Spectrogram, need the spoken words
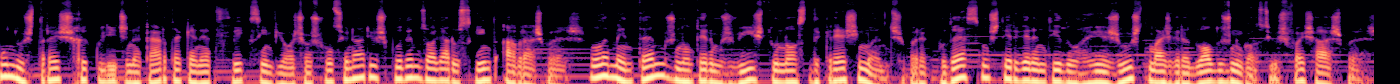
Um dos trechos recolhidos na carta que a Netflix enviou aos seus funcionários podemos olhar o seguinte, abre aspas. Lamentamos não ter termos visto o nosso decréscimo antes, para que pudéssemos ter garantido um reajuste mais gradual dos negócios. Fecha aspas.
